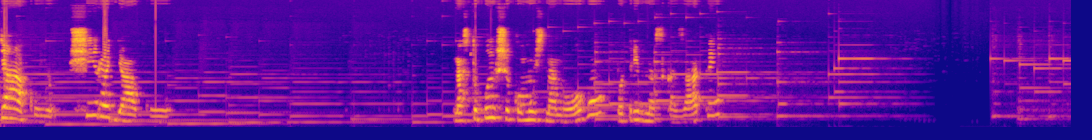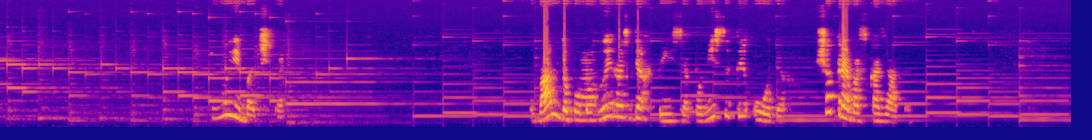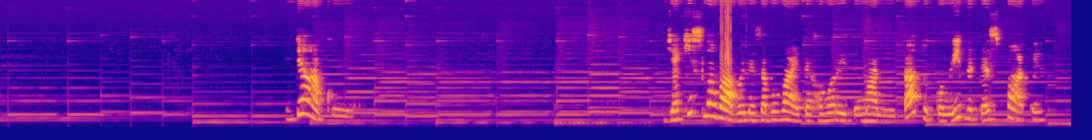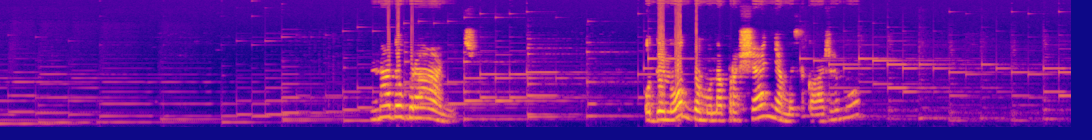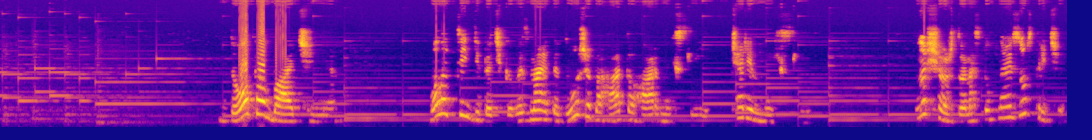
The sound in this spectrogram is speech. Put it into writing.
Дякую, щиро дякую. Наступивши комусь на ногу, потрібно сказати Вибачте. Вам допомогли роздягтися, повісити одяг. Що треба сказати? Дякую. Які слова ви не забуваєте говорити мамі і тату, коли йдете спати? На добраніч. Один одному на прощання ми скажемо. До побачення. Молодці, діточки, ви знаєте дуже багато гарних слів, чарівних слів. Ну що ж, до наступної зустрічі!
